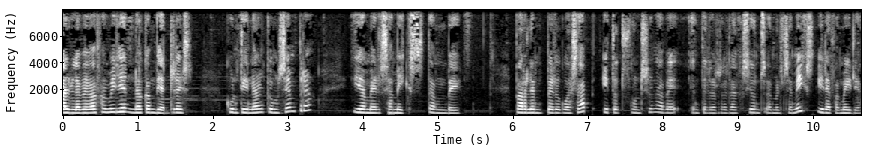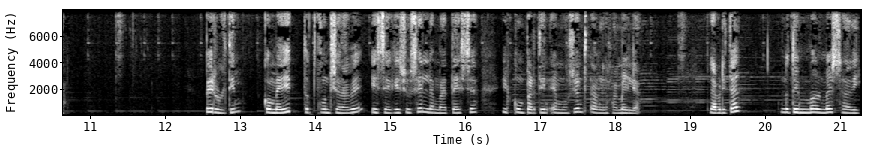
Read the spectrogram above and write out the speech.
Amb la meva família no ha canviat res, continuant com sempre i amb els amics també. Parlem per WhatsApp i tot funciona bé entre les relacions amb els amics i la família. Per últim, com he dit, tot funciona bé i segueixo sent la mateixa i compartint emocions amb la família. La veritat, no tinc molt més a dir.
